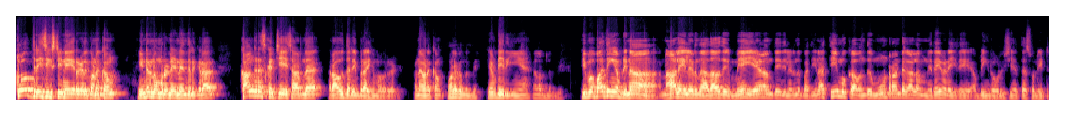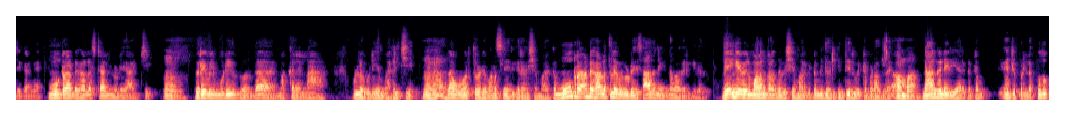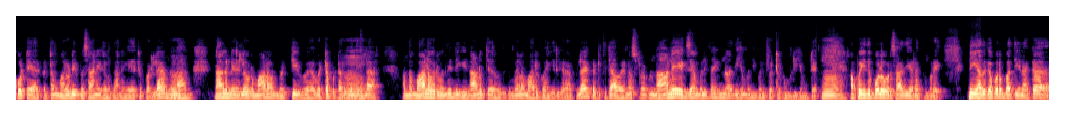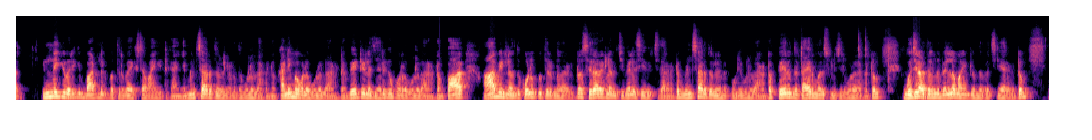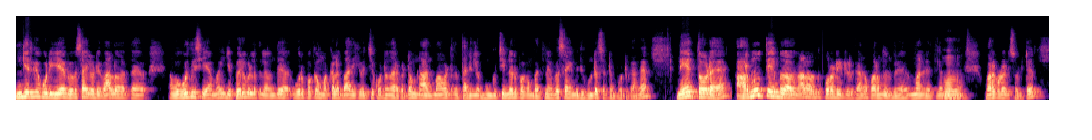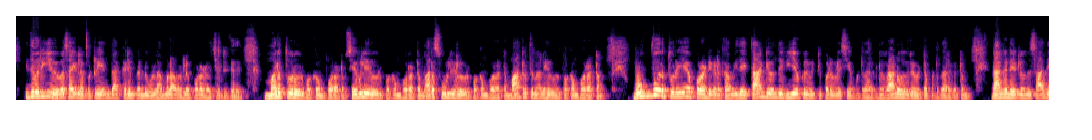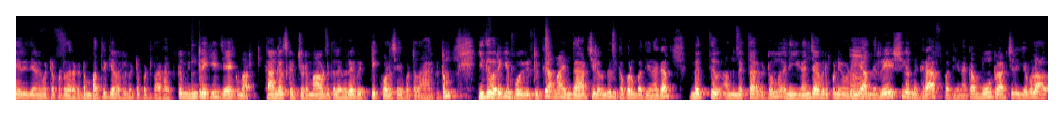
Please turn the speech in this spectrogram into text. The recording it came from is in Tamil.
குளோப் த்ரீ சிக்ஸ்டி நேயர்களுக்கு வணக்கம். இன்று நம்முடன் இணைந்திருக்கிறார் காங்கிரஸ் கட்சியை சார்ந்த ராவுதர் இப்ராஹிம் அவர்கள். அண்ணா வணக்கம். வணக்கம் தம்பி. எப்படி இருக்கீங்க? நலம் தம்பி. இப்போ பார்த்தீங்க அப்படின்னா நாளையிலிருந்து அதாவது மே ஏழாம் தேதியிலிருந்து பார்த்தீங்கன்னா திமுக வந்து மூன்றாண்டு காலம் நிறைவடையுது அப்படிங்கிற ஒரு விஷயத்த சொல்லிட்டு இருக்காங்க. மூன்றாண்டு கால ஸ்டாலினுடைய ஆட்சி. விரைவில் முடிவுக்கு வந்தால் மக்கள் எல்லாம் உள்ளபடியே மகிழ்ச்சி. அதுதான் ஒவ்வொருத்தருடைய மனசுல இருக்கிற விஷயமா இருக்கு. மூன்று ஆண்டு காலத்தில் இவருடைய சாதனை என்னவாக இருக்கிறது? வேங்கைவில் மலம் கலந்த விஷயமா இருக்கட்டும் இது வரைக்கும் தீர்வு வெட்டப்படாதல ஆமா. நாங்குநேரியா இருக்கட்டும் ஏற்றுப்படல. புதுக்கோட்டையா இருக்கட்டும் மறுபடியும் இப்போ சாணி கலந்த அணங்க ஏற்றுப்படல. அந்த நாங்குநேரியில் ஒரு மாணவன் வெட்டி வெட்டப்பட்டார். பார்த்தீங்களா அந்த மாணவர் வந்து இன்னைக்கு நானூற்றி அறுபதுக்கு மேலே மார்க் வாங்கியிருக்கிறாப்புல. கிட்டத்தட்ட அவர் என்ன சொல்றாப்புல நானே எக்ஸாம் எழுதி தான் இன்னும் அதிக மதிப்பெண் பெற்றுக்க முடியும்ட்டு. அப்போ இது போல ஒரு சாதி அடக்குமுறை. நீங்கள் அதுக்கப்புறம் பார்த்தீங்கன்னாக்கா இன்னைக்கு வரைக்கும் பாட்டிலுக்கு பத்து ரூபாய் எக்ஸ்ட்ரா வாங்கிட்டு இருக்காங்க. மின்சாரத்துறையில் நடந்த ஊழல் ஆகட்டும் கனிம வள ஊழல் ஆகட்டும் வேட்டையில் ஜருகு போடுற ஊழல் ஆகட்டும் பா ஆவினில் வந்து கொழுப்பு திருடினதாக இருக்கட்டும் சிறார்களை வச்சு வேலை செய்ய வச்சதாக இருக்கட்டும் மின்சாரத்துறையில் இருக்கக்கூடிய ஊழல் ஆகட்டும் பேருந்து டயர் மறுசுழற்சி ஊழல் ஆகட்டும் குஜராத்லேருந்து வெள்ளம் வாங்கிட்டு வந்த பிரச்சனையாக இருக்கட்டும் இங்கே இருக்கக்கூடிய விவசாயிகளுடைய வாழ்வாதாரத்தை அவங்க உறுதி செய்யாமல் இங்கே பெருவெள்ளத்தில் வந்து ஒரு பக்கம் மக்களை பாதிக்க வச்சு கொண்டதாக இருக்கட்டும் நாலு மாவட்டத்தை தண்ணியில் முங்குச்சு இன்னொரு பக்கம் பார்த்தீங்கன்னா விவசாயம் மீது குண்டர் சட்டம் போட்டிருக்காங்க. நேத்தோட அறுநூத்தி ஐம்பதாவது நாளை வந்து போராடிட்டு இருக்காங்க பரந்தூர் விமான நிலையத்தில். இந்த வரக்கூடாதுன்னு சொல்லிட்டு இது வரைக்கும் விவசாயிகளை பற்றி எந்த அக்கறையும் கண்டுகொள்ளாமல் அவர்களை போராட வச்சுட்டு இருக்குது. மருத்துவர் ஒரு பக்கம் போராட்டம் செவிலியர் ஒரு பக்கம் போராட்டம் அரசு ஊழியர்கள் ஒரு பக்கம் போராட்டம் மாற்றுத்திறனாளிகள் ஒரு பக்கம் போராட்டம். ஒவ்வொரு துறையாக போராடி கிடக்காம இதை தாண்டி வந்து வியோக்கள் வெட்டி படுகொலை செய்யப்பட்டதாக இருக்கட்டும் ராணுவ வீரர் வெட்டப்பட்டதாக இருக்கட்டும் நாங்குநேரில் வந்து சாதிய ரீதியாக வெட்டப்பட்டதாக இருக்கட்டும் பத்திரிகையாளர்கள் வெட்டப்பட்டதாக இருக்கட்டும் இன்றைக்கு ஜெயக்குமார் காங்கிரஸ் கட்சியோட மாவட்ட தலைவரை வெட்டி கொலை செய்யப்பட்டதாக இருக்கட்டும். இது வரைக்கும் போய்கிட்டு இருக்கு. ஆனால் இந்த ஆட்சியில் வந்து இதுக்கப்புறம் பார்த்தீங்கன்னாக்கா மெத்து அந்த மெத்தா இருக்கட்டும் நீங்கள் கஞ்சா விற்பனையுடைய. அந்த ரேஷியோ அந்த கிராஃப் பார்த்தீங்கன்னாக்கா மூன்று ஆட்சியில் எவ்வளோ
